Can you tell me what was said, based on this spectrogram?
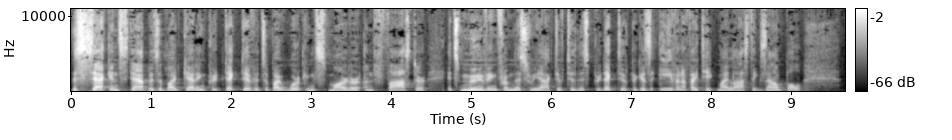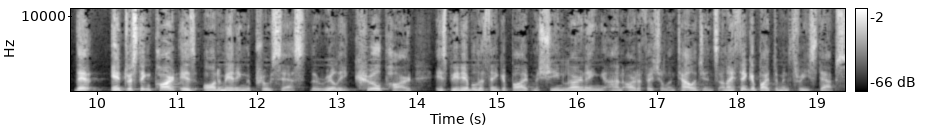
The second step is about getting predictive. It's about working smarter and faster. It's moving from this reactive to this predictive because even if I take my last example, the interesting part is automating the process. The really cool part is being able to think about machine learning and artificial intelligence. And I think about them in three steps.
